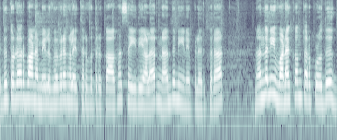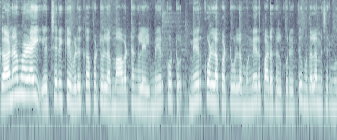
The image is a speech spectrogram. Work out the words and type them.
இது தொடர்பான மேலும் விவரங்களை தருவதற்காக செய்தியாளர் நந்தினி இணைப்பில் இருக்கிறார். நந்தினி வணக்கம். தற்பொழுது கனமழை எச்சரிக்கை விடுக்கப்பட்டுள்ள மாவட்டங்களில் மேற்கொண்டு மேற்கொள்ளப்பட்டுள்ள முன்னேற்பாடுகள் குறித்து முதலமைச்சர் மு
